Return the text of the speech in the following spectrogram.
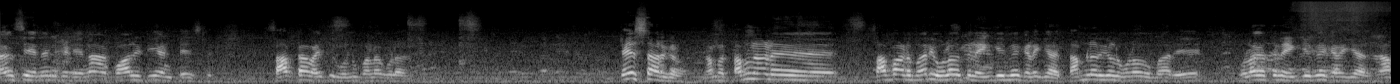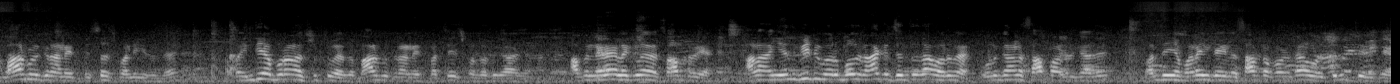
ரகசியம் என்னன்னு கேட்டிங்கன்னா குவாலிட்டி அண்ட் டேஸ்ட்டு சாப்பிட்டா வயிற்றுக்கு ஒன்றும் பண்ணக்கூடாது. டேஸ்ட்டாக இருக்கணும். நம்ம தமிழ்நாடு சாப்பாடு மாதிரி உலகத்தில் எங்கேயுமே கிடைக்காது. தமிழர்கள் உணவு மாதிரி உலகத்தில் எங்கேயுமே கிடைக்காது. நான் மார்பிள் கிரானைட் பிஸ்னஸ் பண்ணிக்கிட்டு இருந்தேன். அப்போ இந்தியா பூரா நான் சுற்றுவேன் இந்த மார்பிள் கிரானைட் பர்ச்சேஸ் பண்ணுறதுக்காக அப்போ நிறைய இடத்துல சாப்பிட்ருக்கேன் ஆனால் அங்கேருந்து வீட்டுக்கு வரும்போது நாக்கு செத்து தான் வருவேன். ஒழுங்கான சாப்பாடு இருக்காது. வந்து என் மனைவி கையில் சாப்பிட்ட பிறகு தான் ஒரு திருப்தி இருக்கு.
